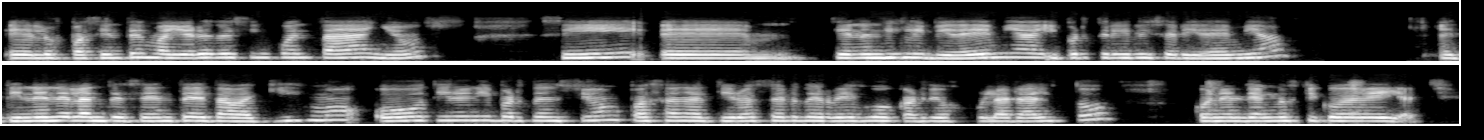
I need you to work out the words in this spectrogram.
eh, los pacientes mayores de 50 años, si eh, tienen dislipidemia, hipertrigliceridemia, tienen el antecedente de tabaquismo o tienen hipertensión, pasan al tiro a ser de riesgo cardiovascular alto con el diagnóstico de VIH.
